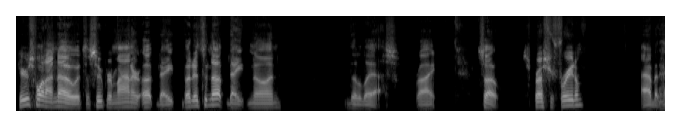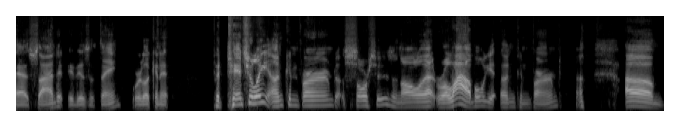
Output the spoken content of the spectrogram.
here's what I know. It's a super minor update, but it's an update none the less, right? So, suppressor freedom, Abbott has signed it. It is a thing. We're looking at potentially unconfirmed sources and all of that. Reliable yet unconfirmed. um,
